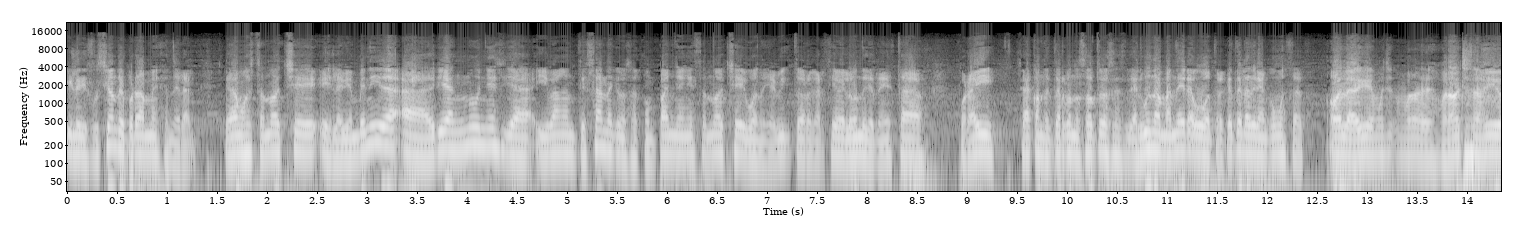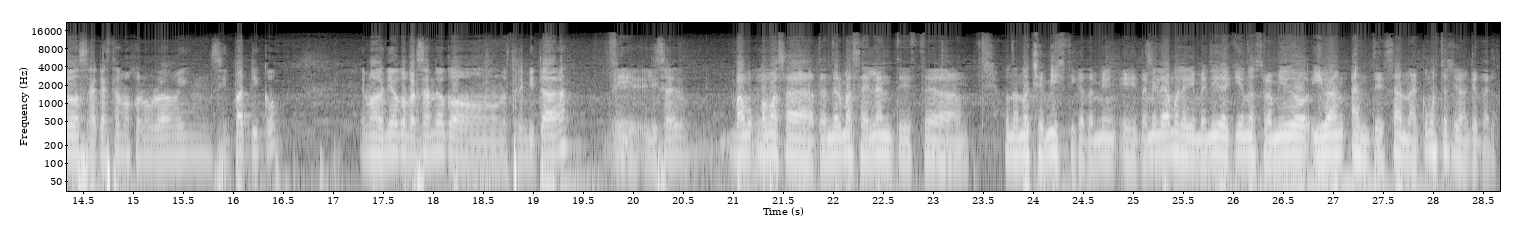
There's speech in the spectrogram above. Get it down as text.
y la difusión del programa en general. Le damos esta noche eh, la bienvenida a Adrián Núñez y a Iván Antesana que nos acompañan esta noche y bueno, y a Víctor García Belonde que también está por ahí, se va a contactar con nosotros de alguna manera u otra. ¿Qué tal Adrián? ¿Cómo estás? Hola, buenas noches amigos, acá estamos con un programa bien simpático. Hemos venido conversando con nuestra invitada, Sí. eh, Elizabeth. Vamos, vamos a atender más adelante esta una noche mística también. Eh, también le damos la bienvenida aquí a nuestro amigo Iván Antesana. ¿Cómo estás Iván? ¿Qué tal?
